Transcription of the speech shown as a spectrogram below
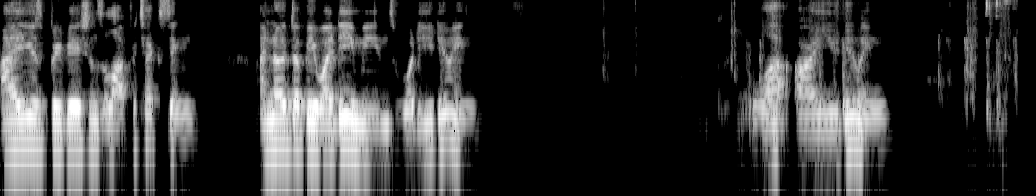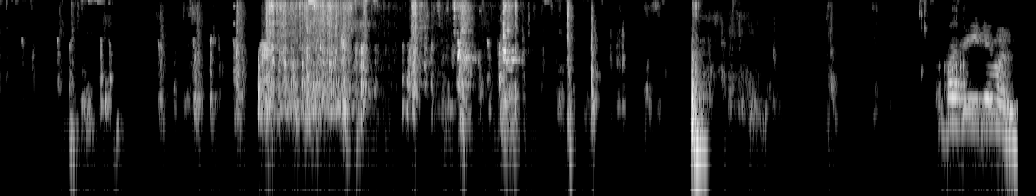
I use abbreviations a lot for texting. I know WYD means, what are you doing? What are you doing? What are you doing?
